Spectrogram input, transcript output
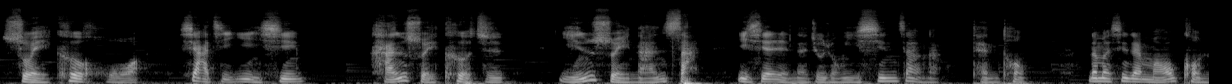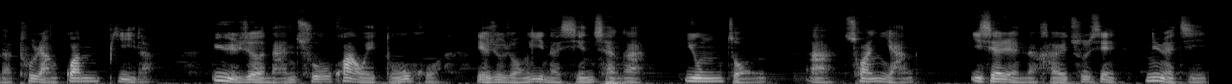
水克火，夏季应心，寒水克之，饮水难散，一些人呢就容易心脏啊疼痛。那么现在毛孔呢突然关闭了，遇热难出，化为毒火，也就容易呢形成啊臃肿啊疮疡，一些人呢还会出现。疟疾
